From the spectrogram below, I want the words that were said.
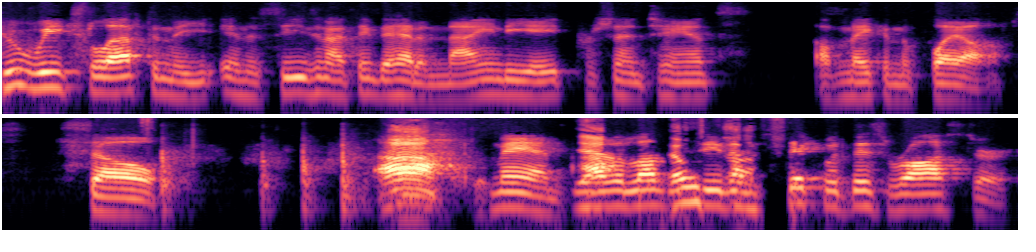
two weeks left in the in the season, I think they had a 98% chance of making the playoffs. So, ah, man, yeah, I would love to see tough. them stick with this roster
